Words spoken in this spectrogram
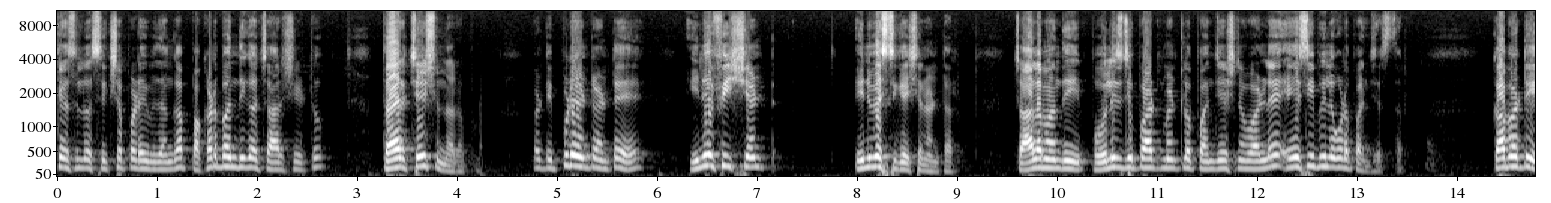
కేసుల్లో శిక్ష పడే విధంగా పకడ్బందీగా ఛార్జ్షీటు తయారు చేసి ఉన్నారు అప్పుడు. బట్ ఇప్పుడు ఏంటంటే ఇన్ఎఫిషియంట్ ఇన్వెస్టిగేషన్ అంటారు. చాలామంది పోలీస్ డిపార్ట్మెంట్లో పనిచేసిన వాళ్ళే ఏసీబీలో కూడా పనిచేస్తారు. కాబట్టి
